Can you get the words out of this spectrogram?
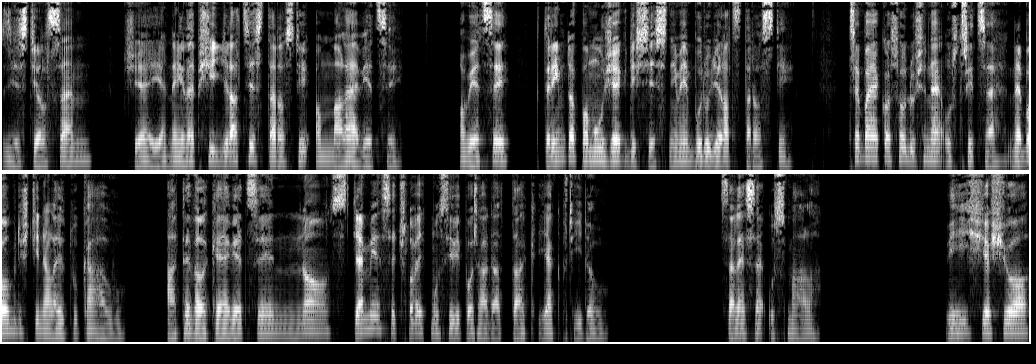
Zjistil jsem, že je nejlepší dělat si starosti o malé věci. O věci, kterým to pomůže, když si s nimi budu dělat starosti. Třeba jako jsou dušené ustřice, nebo když ti naleju tu kávu. A ty velké věci, no, s těmi se člověk musí vypořádat tak, jak přijdou. Sally se usmála. Víš, Jošuo,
